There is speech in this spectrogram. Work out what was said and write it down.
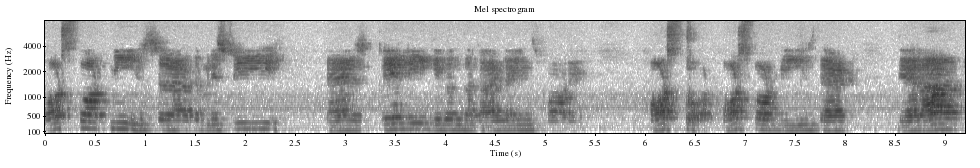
Hotspot means the ministry has clearly given the guidelines for a hotspot. Hotspot means that there are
